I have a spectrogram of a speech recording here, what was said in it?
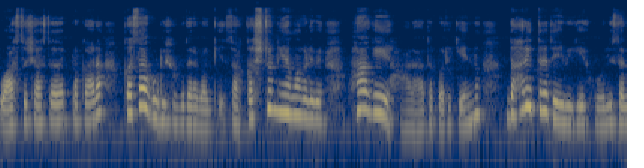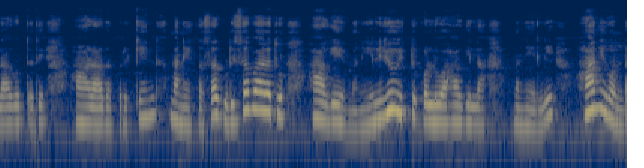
ವಾಸ್ತುಶಾಸ್ತ್ರದ ಪ್ರಕಾರ ಕಸ ಗುಡಿಸುವುದರ ಬಗ್ಗೆ ಸಾಕಷ್ಟು ನಿಯಮಗಳಿವೆ. ಹಾಗೆಯೇ ಹಾಳಾದ ಪೊರಕೆಯನ್ನು ದಾರಿದ್ರ ದೇವಿಗೆ ಹೋಲಿಸಲಾಗುತ್ತದೆ. ಹಾಳಾದ ಪೊರಕೆಯಿಂದ ಮನೆ ಕಸ ಗುಡಿಸಬಾರದು. ಹಾಗೆಯೇ ಮನೆಯಲ್ಲಿಯೂ ಇಟ್ಟುಕೊಳ್ಳುವ ಹಾಗಿಲ್ಲ. ಮನೆಯಲ್ಲಿ ಹಾನಿಗೊಂಡ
